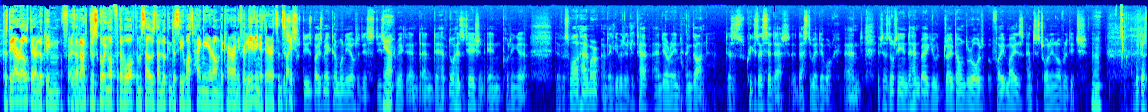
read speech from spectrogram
because they are out there looking. For, yeah. They're not um, just going up for the walk themselves. They're looking to see what's hanging around the car, and if you're leaving it there, it's in this, sight. These boys make their money out of this. These yeah. people make and and they have no hesitation in putting a. They have a small hammer and they'll give it a little tap, and they're in and gone as quick as I said that, that's the way they work. And if there's nothing in the handbag, you drive down the road five miles and just thrown in over a ditch. Mm. But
